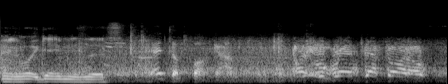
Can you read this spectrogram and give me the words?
Hey, what game is this? Get the fuck out. Marshall Grand Theft Auto.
